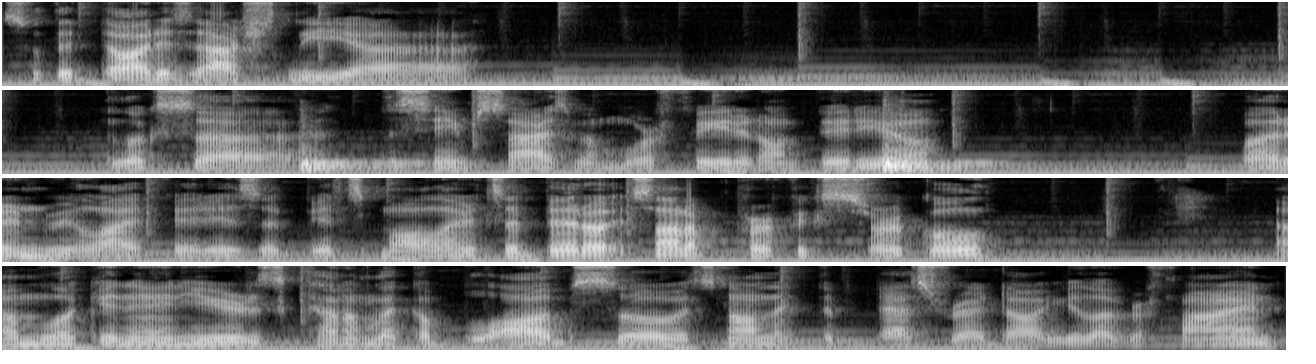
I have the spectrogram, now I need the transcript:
so the dot is actually uh, it looks uh, the same size but more faded on video but in real life it is a bit smaller it's a bit it's not a perfect circle I'm looking in here it's kind of like a blob so it's not like the best red dot you'll ever find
